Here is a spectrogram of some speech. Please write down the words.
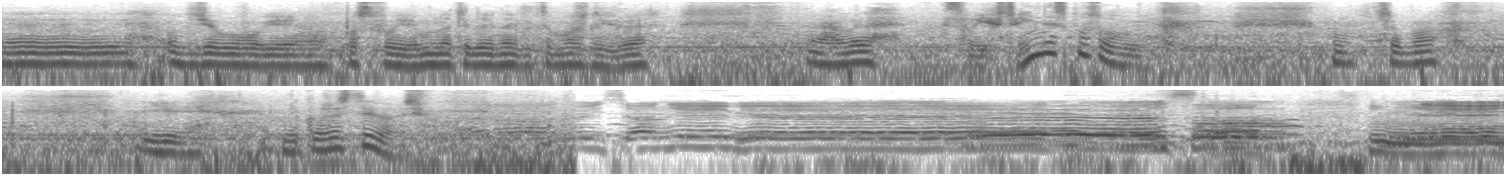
E, Oddziałuje po swojemu na tyle, na ile to możliwe. Ale są jeszcze inne sposoby. No, Trzeba je wykorzystywać. Радуйся, невеста, не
